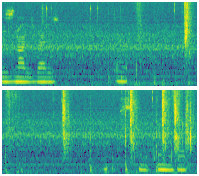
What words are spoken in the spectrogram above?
This is not as bad as that. Just kind of clean this up.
